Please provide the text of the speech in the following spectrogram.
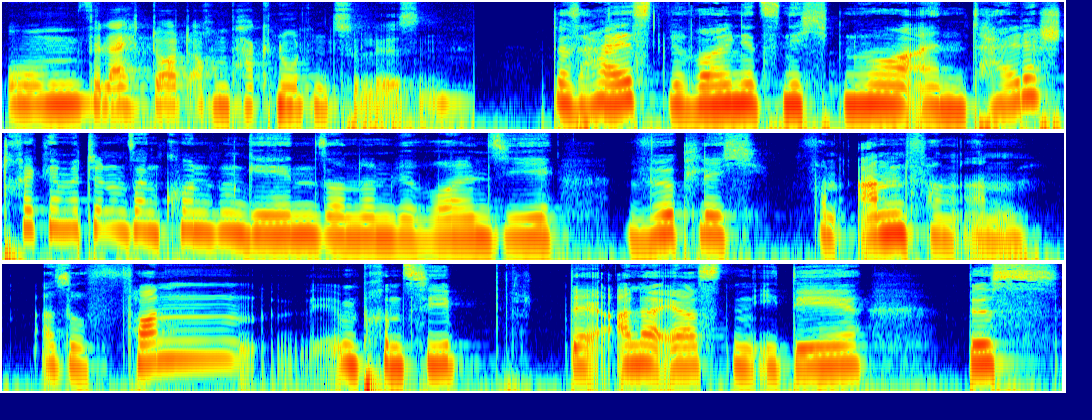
um vielleicht dort auch ein paar Knoten zu lösen. Das heißt, wir wollen jetzt nicht nur einen Teil der Strecke mit in unseren Kunden gehen, sondern wir wollen sie wirklich von Anfang an, also von im Prinzip der allerersten Idee bis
